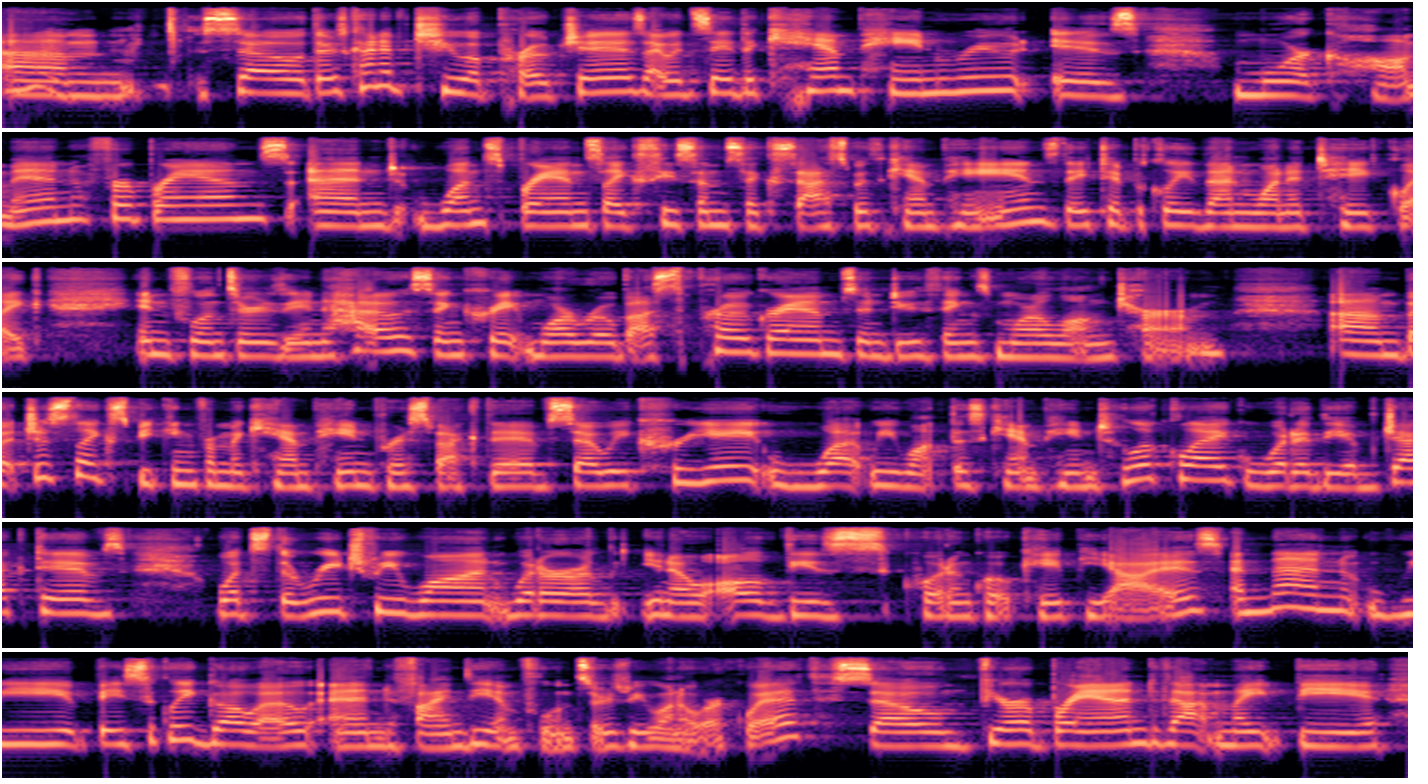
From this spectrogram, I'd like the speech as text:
Mm-hmm. So there's kind of two approaches. I would say the campaign route is more common for brands. And once brands like see some success with campaigns, they typically then want to take like influencers in house and create more robust programs and do things more long term. Um, but just like speaking from a campaign perspective, so we create what we want this campaign to look like. What are the objectives? What's the reach we want? What are our, you know all of these quote unquote KPIs? And then we basically go out and find the influencers we want to work with. So if you're a brand that might be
